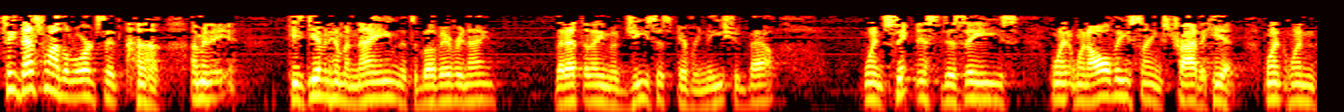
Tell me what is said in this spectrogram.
See, that's why the Lord said, I mean, He's given him a name that's above every name. That at the name of Jesus, every knee should bow when sickness, disease, when, when all these things try to hit, when, when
